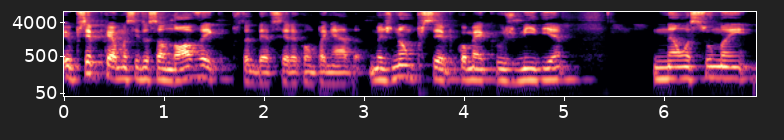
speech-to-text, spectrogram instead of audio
eu percebo que é uma situação nova e que, portanto, deve ser acompanhada, mas não percebo como é que os mídia não assumem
